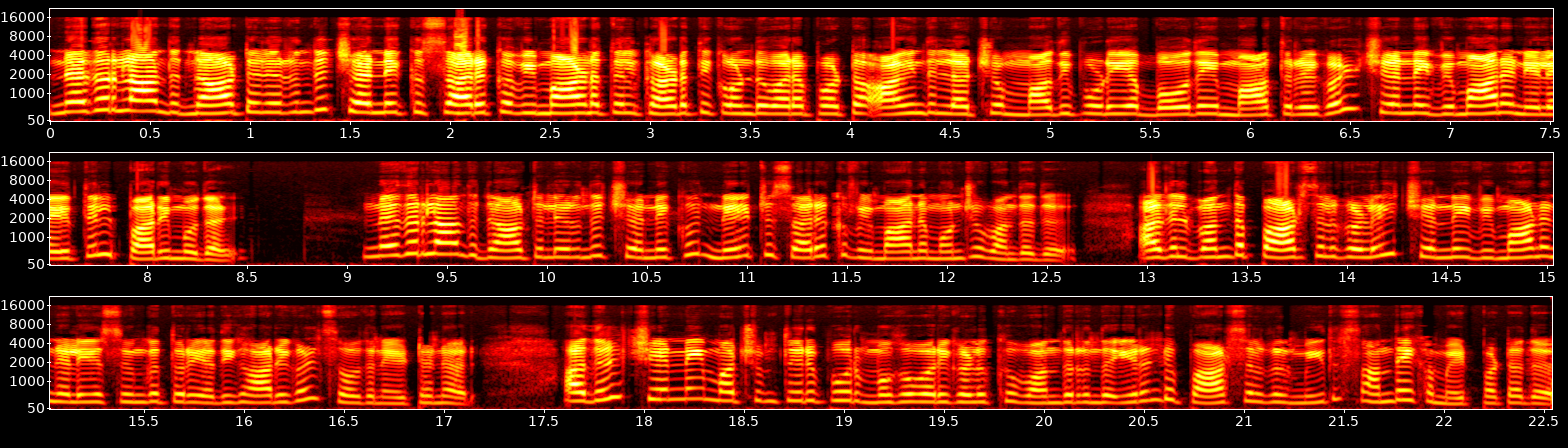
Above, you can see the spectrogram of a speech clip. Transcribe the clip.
நெதர்லாந்து நாட்டிலிருந்து சென்னைக்கு சரக்கு விமானத்தில் கடத்தி கொண்டு வரப்பட்ட ஐந்து லட்சம் மதிப்புடைய போதை மாத்திரைகள் சென்னை விமான நிலையத்தில் பறிமுதல். நெதர்லாந்து நாட்டிலிருந்து சென்னைக்கு நேற்று சரக்கு விமானம் ஒன்று வந்தது. அதில் வந்த பார்சல்களை சென்னை விமான நிலைய சுங்கத்துறை அதிகாரிகள் சோதனையிட்டனர். அதில் சென்னை மற்றும் திருப்பூர் முகவரிகளுக்கு வந்திருந்த இரண்டு பார்சல்கள் மீது சந்தேகம் ஏற்பட்டது.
